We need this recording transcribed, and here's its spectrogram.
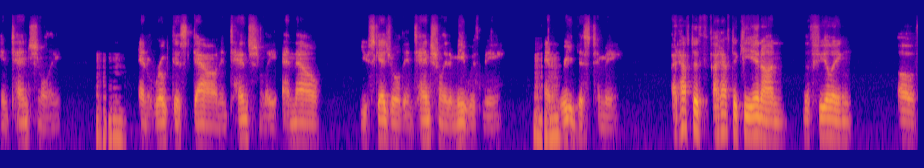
intentionally mm-hmm. and wrote this down intentionally. And now you scheduled intentionally to meet with me mm-hmm. and read this to me. I'd have to I'd have to key in on the feeling of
